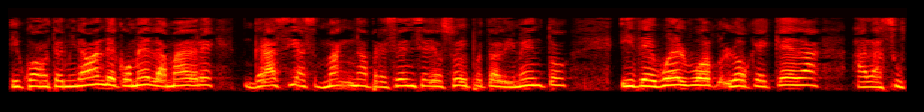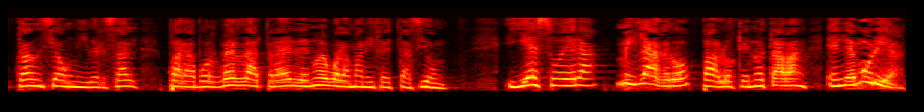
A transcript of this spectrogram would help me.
Y cuando terminaban de comer, la madre, gracias, magna presencia, yo soy por tu alimento, y devuelvo lo que queda a la sustancia universal para volverla a traer de nuevo a la manifestación. Y eso era milagro para los que no estaban en Lemuria.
